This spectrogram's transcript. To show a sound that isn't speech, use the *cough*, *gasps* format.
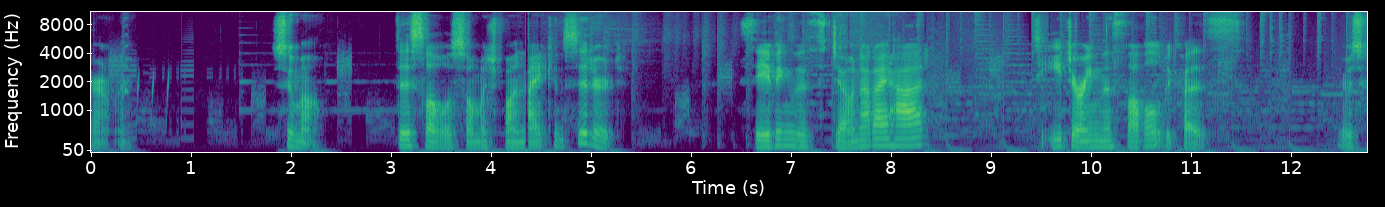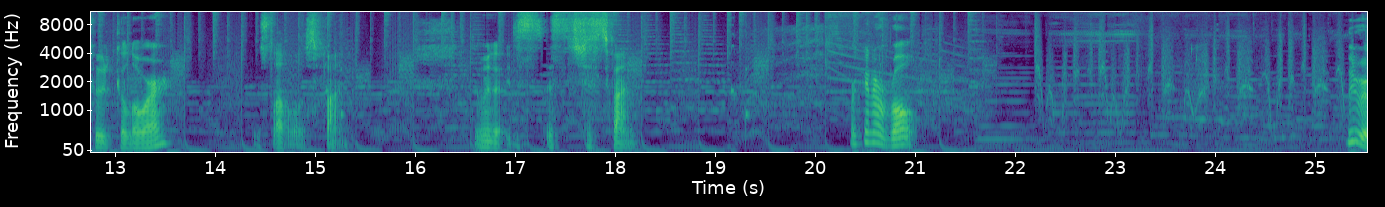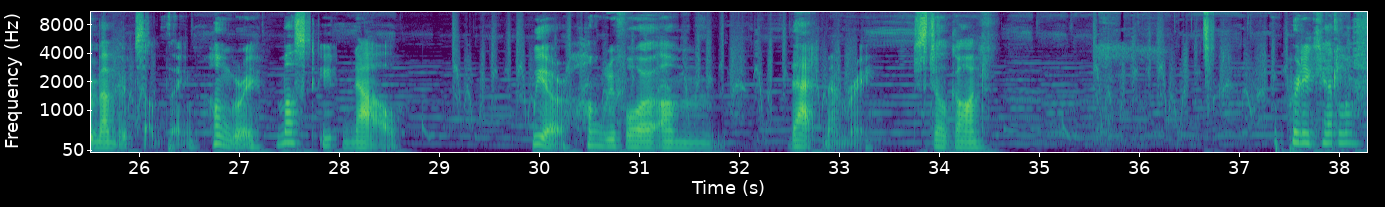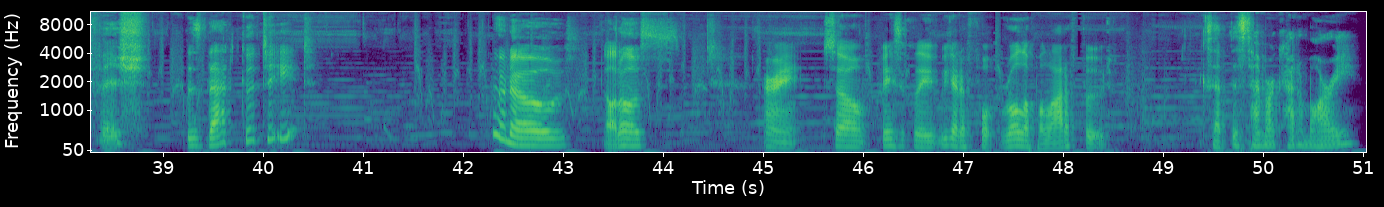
apparently. Sumo. This level is so much fun. I considered saving this donut I had to eat during this level because there's food galore. This level is fun. It's, it's just fun. We're gonna roll. We remembered something. Hungry. Must eat now. We are hungry for, um, that memory. Still gone. A pretty kettle of fish. Is that good to eat? Who knows? Not us. Alright, so basically we gotta roll up a lot of food. Except this time our Katamari.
